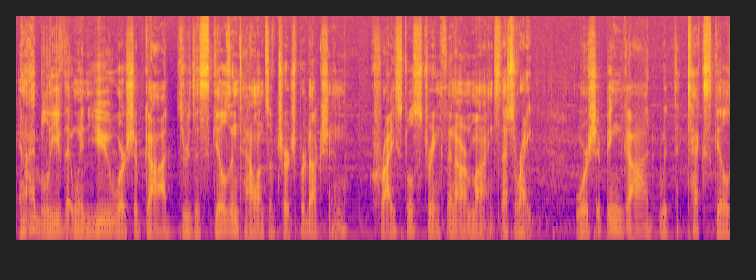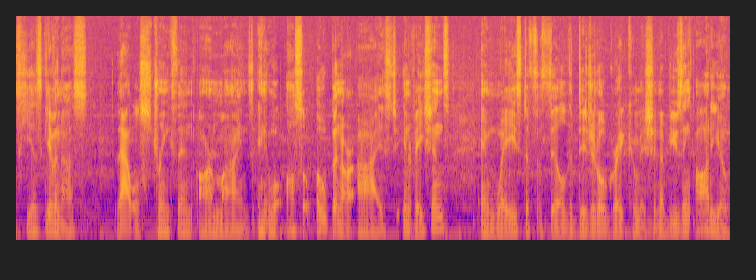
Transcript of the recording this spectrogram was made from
And I believe that when you worship God through the skills and talents of church production, Christ will strengthen our minds. That's right. Worshiping God with the tech skills He has given us that will strengthen our minds and it will also open our eyes to innovations and ways to fulfill the digital Great Commission of using audio,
